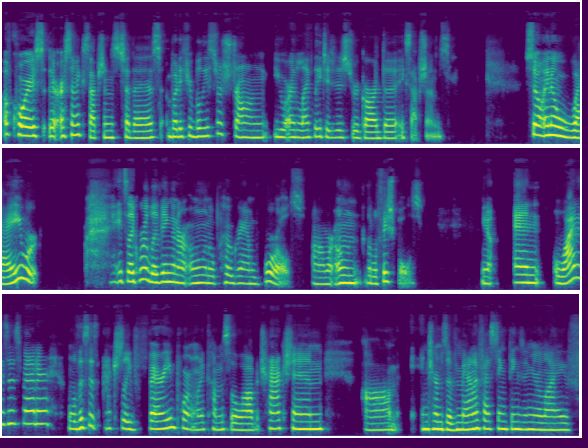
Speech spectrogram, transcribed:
of course, there are some exceptions to this, but if your beliefs are strong, you are likely to disregard the exceptions. So, in a way, we're it's like we're living in our own little programmed worlds, um, our own little fish bowls, you know. And why does this matter? Well, this is actually very important when it comes to the law of attraction, um, in terms of manifesting things in your life,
